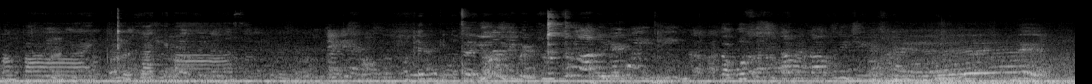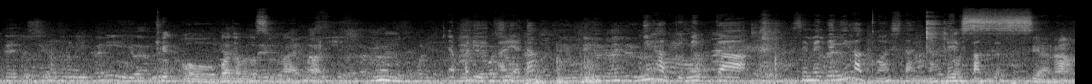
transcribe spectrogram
乾杯いただきますお手拭き取って。くの結構バタバタするなやっぱり。うん。やっぱりあれやな。2泊3日せめて2泊はしたいな連泊。せやな。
